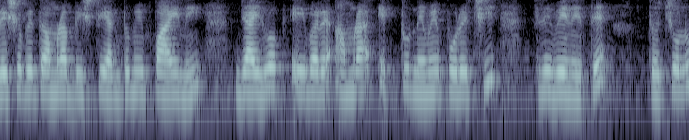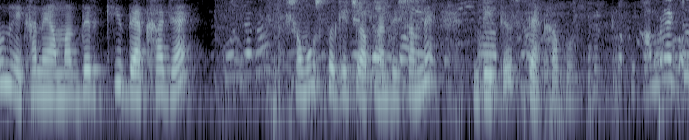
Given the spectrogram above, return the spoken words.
রেশবে তো আমরা বৃষ্টি একদমই পাইনি। যাই হোক, এইবারে আমরা একটু নেমে পড়েছি। ত্রিবেণীতে। তো চলুন, এখানে আমাদের কি দেখা যায়? সমস্ত কিছু আপনাদের সামনে ডিটেলস দেখাবো। আমরা একটু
